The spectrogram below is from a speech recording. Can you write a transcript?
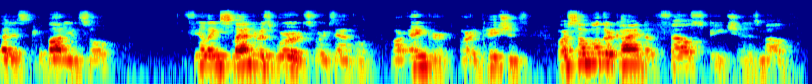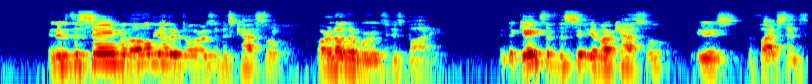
that is, the body and soul, feeling slanderous words, for example, or anger, or impatience, or some other kind of foul speech at his mouth. And it is the same with all the other doors of his castle, or in other words, his body. And the gates of the city of our castle is the five senses.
